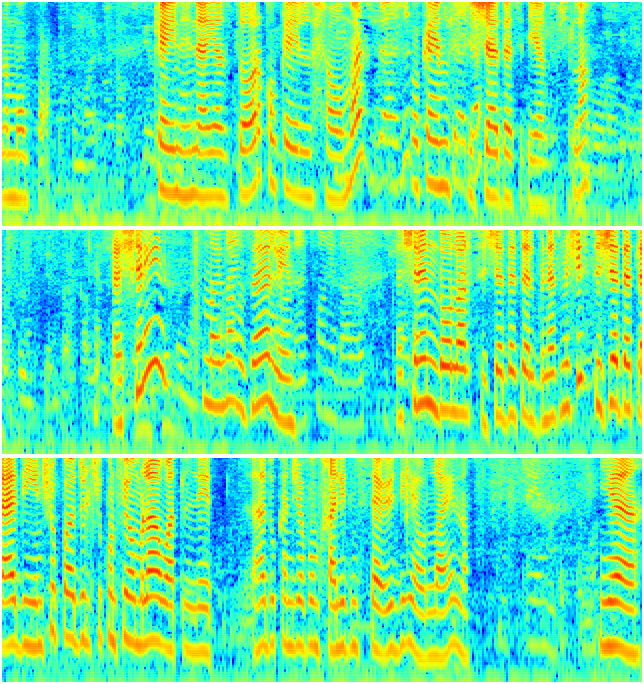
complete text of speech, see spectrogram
المبرة كاين هنايا الزرق وكاين الحمر وكاين السجادات ديال الصلاه عشرين؟ والله الا غزالين. عشرين دولار سجادات البنات. ماشي السجادات العاديين. شوفوا هادو اللي تيكون فيهم l'ouate اللي هادو كان جابهم خالد من السعوديه والله الا يا.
